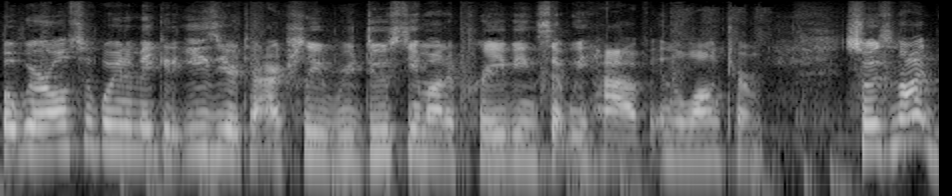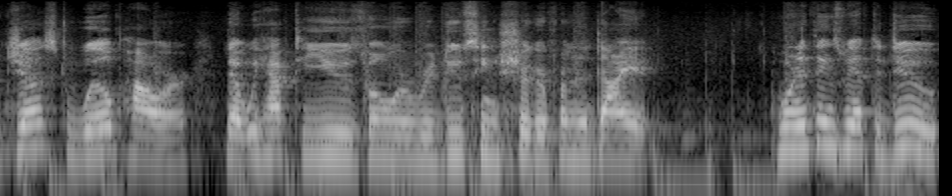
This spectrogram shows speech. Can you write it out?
but we're also going to make it easier to actually reduce the amount of cravings that we have in the long term. So it's not just willpower that we have to use when we're reducing sugar from the diet. One of the things we have to do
